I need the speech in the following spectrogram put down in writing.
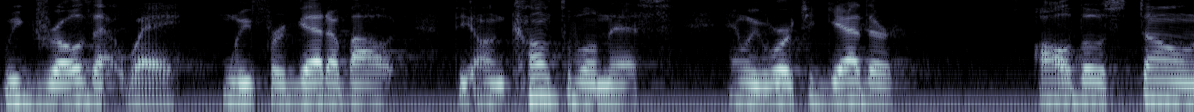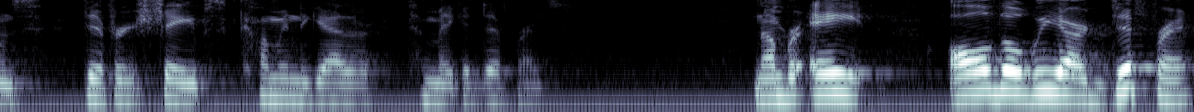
We grow that way. We forget about the uncomfortableness and we work together. All those stones, different shapes, coming together to make a difference. Number eight, although we are different,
